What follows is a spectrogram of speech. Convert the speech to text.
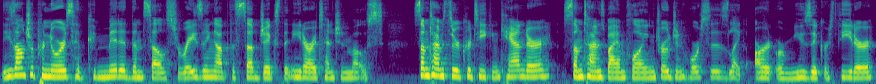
These entrepreneurs have committed themselves to raising up the subjects that need our attention most, sometimes through critique and candor, sometimes by employing Trojan horses like art or music or theater.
